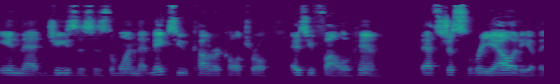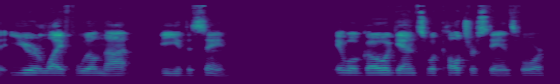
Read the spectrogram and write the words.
in that Jesus is the one that makes you countercultural as you follow him. That's just the reality of it. Your life will not be the same. It will go against what culture stands for.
